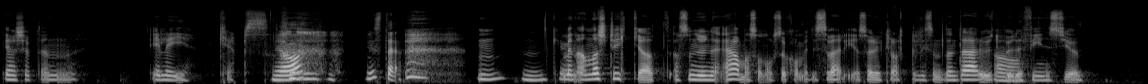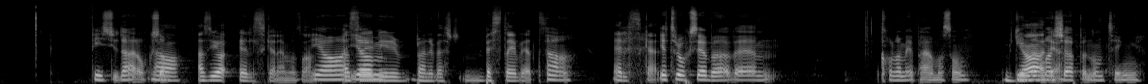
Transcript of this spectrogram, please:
Jag har köpt en LA-keps. Ja, just det. Mm. Mm, kul. Men annars tycker jag att alltså nu när Amazon också kommer till Sverige så är det klart att liksom den där utbudet Ja. finns ju finns ju där också. ja, alltså jag älskar Amazon. Ja, alltså jag- det är bland det bästa jag vet. Ja, Älskar. jag tror också jag behöver um, kolla mer på Amazon innan Gör man det. köper någonting.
